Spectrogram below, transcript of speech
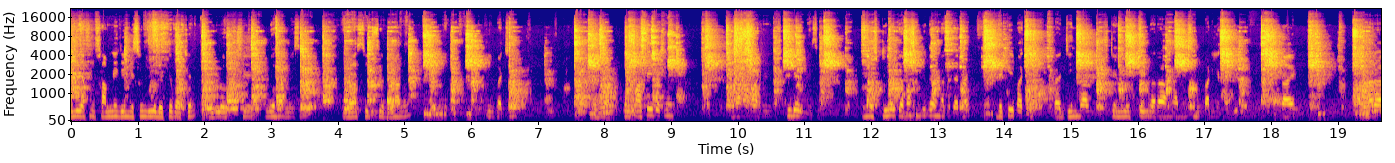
এই এখন সামনে যে মেশিনগুলো দেখতে পাচ্ছেন, এগুলো হচ্ছে লোহার মেশিন লোহার সিক্সে বানানো। ঠিক আছে? এর পাশেই দেখুন স্টিলের মেশিন এবং স্টিলের ক্যাপাসিটিকে আপনাকে দেখায় দেখতেই পাচ্ছেন জিন্দাল স্টেনলেস স্টিল দ্বারা আমরা মেশিন বানিয়ে থাকি। তাই আপনারা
